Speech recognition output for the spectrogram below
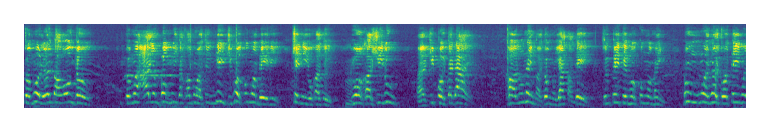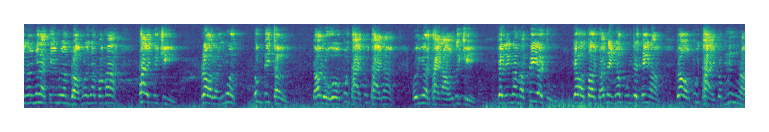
có mua lửa tao ông chồng có mua ai em bông ni tao có mua từ ni chỉ mua công mua bề đi. Trên nhiều cao cả từ À, có cả xí lu chỉ ta đây khó lu này mà trong gia tàu đây chúng bây giờ một công của mình không mua nhau chỗ tây mua nhau như là tây mua bò mua nhau pha thay cái chỉ bò là không đi chờ. Đó là hồ bút Thai, bút Thai nè. Bây giờ thải nào cái chỉ. Cho nên nó mà bây chủ cho tôi cho nên nó cũng được tây cho bút Thai cho mung nè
